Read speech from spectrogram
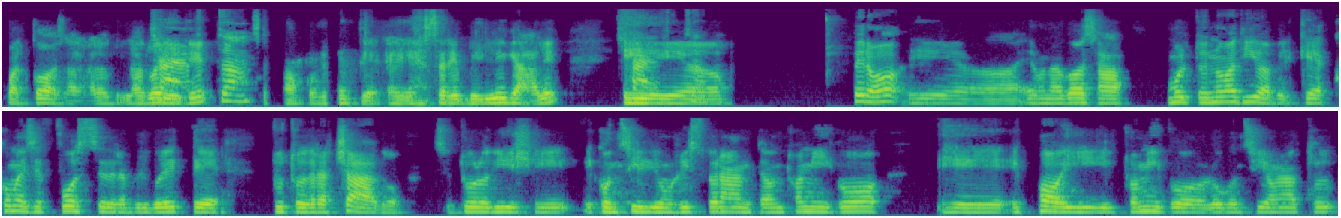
qualcosa la, la tua certo. rete se no ovviamente eh, sarebbe illegale certo. però eh, è una cosa molto innovativa perché è come se fosse tra virgolette tutto tracciato. Se tu lo dici e consigli un ristorante a un tuo amico, e, e poi il tuo amico lo consiglia a un altro,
